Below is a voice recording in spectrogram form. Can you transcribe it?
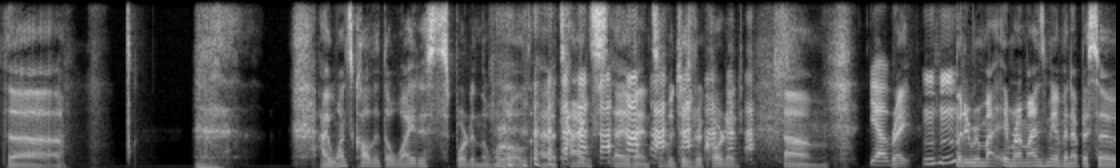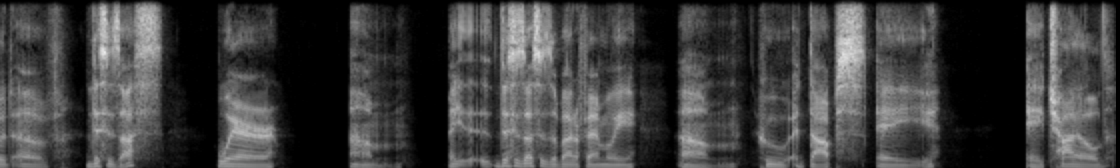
the. I once called it the whitest sport in the world at a tags event, which is recorded. Um, Yeah. right? hmm But it, remi- it reminds me of an episode of This Is Us, where um, I- This Is Us is about a family um, who adopts a a child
